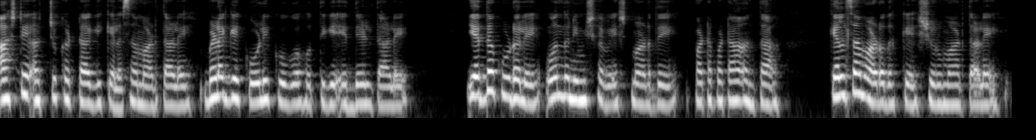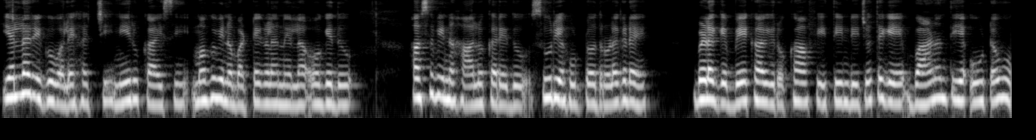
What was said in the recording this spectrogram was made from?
ಅಷ್ಟೇ ಅಚ್ಚುಕಟ್ಟಾಗಿ ಕೆಲಸ ಮಾಡ್ತಾಳೆ, ಬೆಳಗ್ಗೆ ಕೋಳಿ ಕೂಗೋ ಹೊತ್ತಿಗೆ ಎದ್ದೇಳ್ತಾಳೆ. ಎದ್ದ ಕೂಡಲೇ ಒಂದು ನಿಮಿಷ ವೇಸ್ಟ್ ಮಾಡದೆ ಪಟಪಟ ಅಂತ ಕೆಲಸ ಮಾಡೋದಕ್ಕೆ ಶುರು ಮಾಡ್ತಾಳೆ. ಎಲ್ಲರಿಗೂ ಒಲೆ ಹಚ್ಚಿ ನೀರು ಕಾಯಿಸಿ ಮಗುವಿನ ಬಟ್ಟೆಗಳನ್ನೆಲ್ಲ ಒಗೆದು, ಹಸುವಿನ ಹಾಲು ಕರೆದು ಸೂರ್ಯ ಹುಟ್ಟೋದ್ರೊಳಗಡೆ ಬೆಳಗ್ಗೆ ಬೇಕಾಗಿರೋ ಕಾಫಿ, ತಿಂಡಿ ಜೊತೆಗೆ ಬಾಣಂತಿಯ ಊಟವೂ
